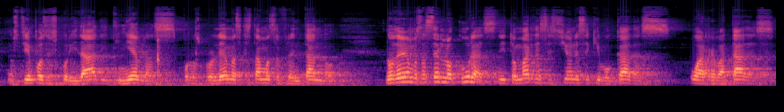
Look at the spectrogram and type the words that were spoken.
En los tiempos de oscuridad y tinieblas, por los problemas que estamos enfrentando, no debemos hacer locuras ni tomar decisiones equivocadas o arrebatadas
